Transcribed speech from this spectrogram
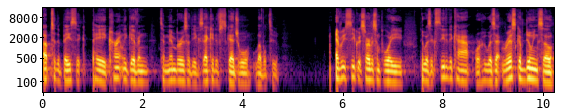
up to the basic pay currently given to members of the Executive Schedule Level 2. Every Secret Service employee who has exceeded the cap or who is at risk of doing so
